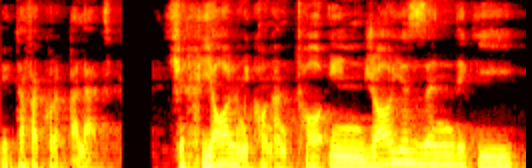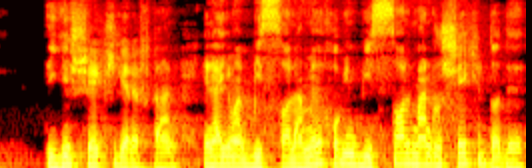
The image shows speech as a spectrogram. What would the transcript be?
یک تفکر غلط که خیال می‌کنن تا اینجای زندگی دیگه شکل گرفتن. یعنی اگه من 20 سالمه خب این 20 سال من رو شکل داده.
